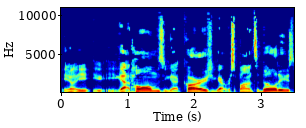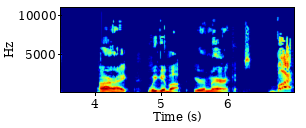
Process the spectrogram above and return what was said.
You know, you, you, you got homes. You got cars. You got responsibilities. All right, we give up. You're Americans. But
